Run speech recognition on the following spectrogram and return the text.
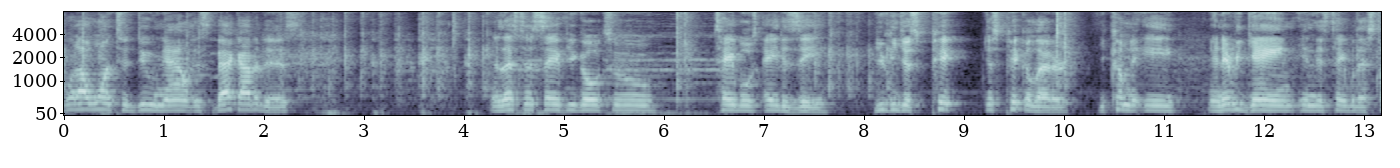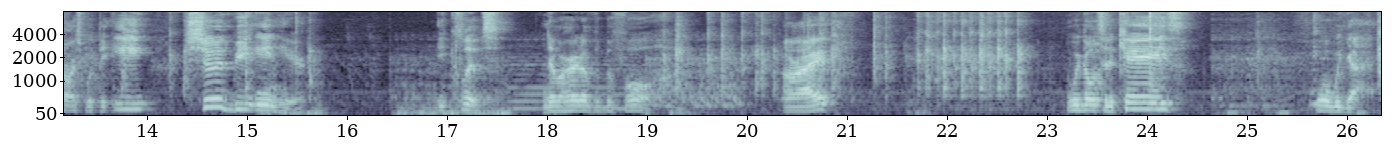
what I want to do now is back out of this. And let's just say if you go to tables A to Z, you can just pick just pick a letter. You come to E, and every game in this table that starts with the E should be in here. Eclipse. Never heard of it before. All right. We go to the K's. What we got?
